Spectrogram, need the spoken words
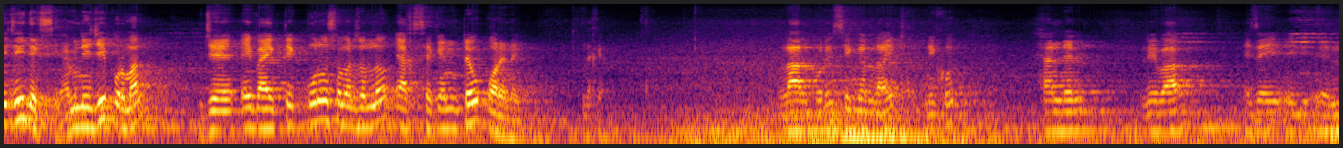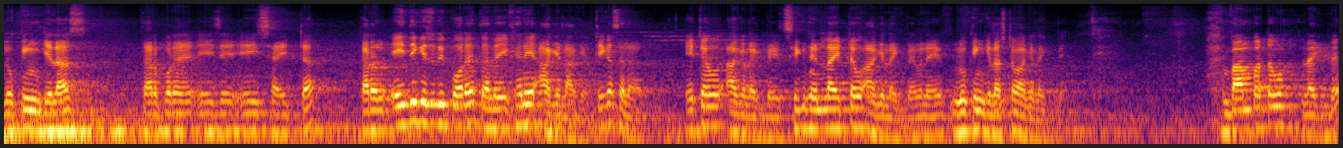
নিজেই দেখছি, আমি নিজেই প্রমাণ যে এই বাইকটি কোনো সময়ের জন্য এক সেকেন্ডেও পড়ে নাই। দেখেন। লাল পরি সিগন্যাল লাইট নিখুঁত। হ্যান্ডেল লেবার এই যে এই লুকিং গ্লাস তারপরে এই যে এই সাইডটা কারণ এই দিকে যদি পড়ে, তাহলে এখানে আগে লাগে, ঠিক আছে না? এটাও আগে লাগবে সিগন্যাল লাইটটাও আগে লাগবে মানে লুকিং গ্লাসটাও আগে লাগবে। বাম্পারটাও লাগবে,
